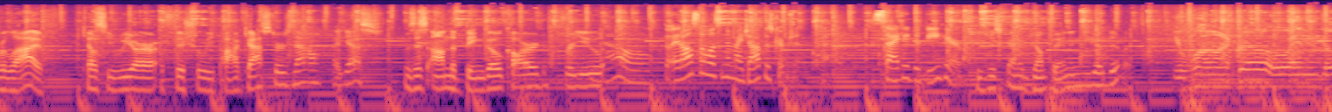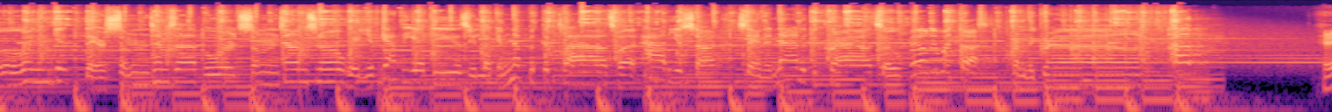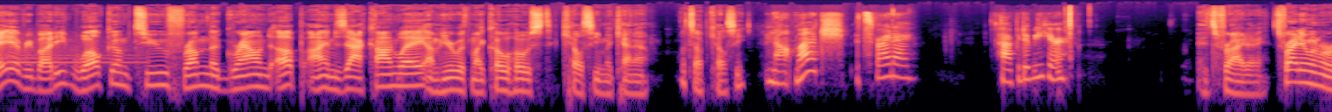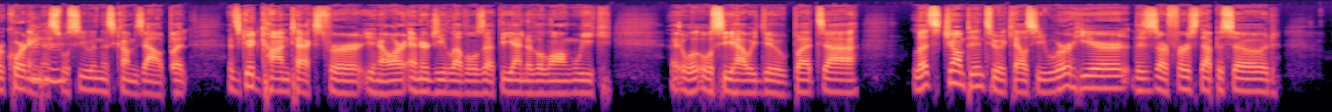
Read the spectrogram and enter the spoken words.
We're live. Kelsey, we are officially podcasters now, I guess. Was this on the bingo card for you? No. It also wasn't in my job description. Excited to be here. You just kind of jump in and you go do it. You wanna grow and go and get there. Sometimes upward, sometimes nowhere. You've got the ideas, you're looking up at the clouds. But how do you start standing out of the crowd? So build it with us from the ground up. Hey, everybody. Welcome to From the Ground Up. I'm Zach Conway. I'm here with my co host, Kelsey McKenna. What's up, Kelsey? Not much. It's Friday. Happy to be here. It's Friday. It's Friday when we're recording this. Mhm. We'll see when this comes out, but it's good context for, you know, our energy levels at the end of a long week. Uh, We'll, we'll see how we do. But uh, let's jump into it, Kelsey. We're here. This is our first episode.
